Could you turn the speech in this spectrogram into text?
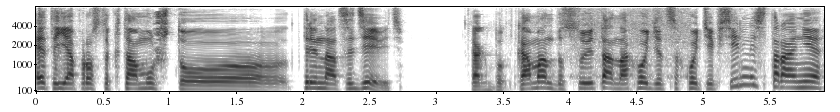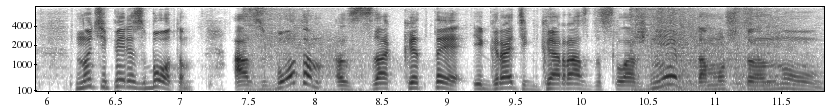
Это я просто к тому, что 13-9. Как бы команда Суета находится хоть и в сильной стороне, но теперь с ботом. А с ботом за КТ играть гораздо сложнее, потому что, ну,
